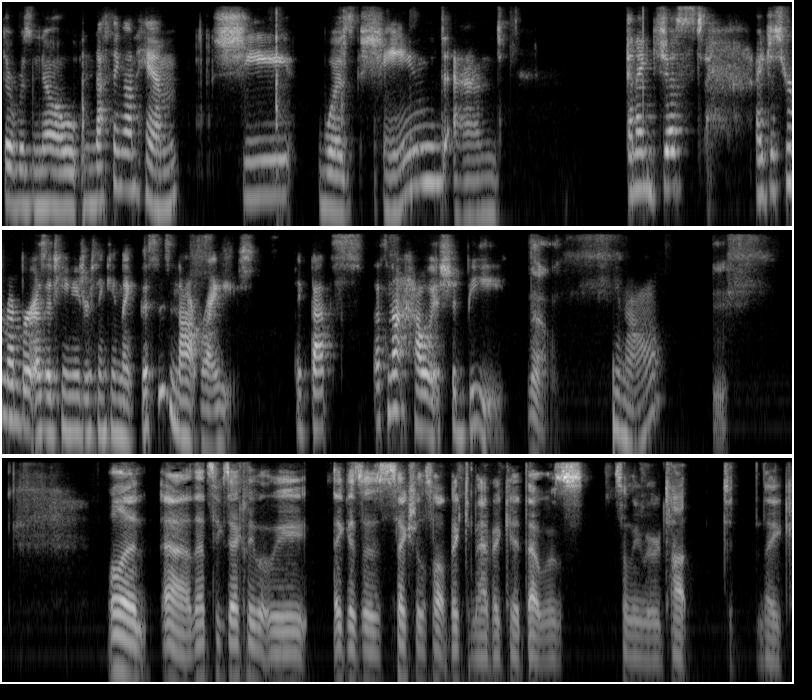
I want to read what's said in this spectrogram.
There was no nothing on him. She was shamed and and i just i just remember as a teenager thinking like this is not right like that's that's not how it should be no. you know Well, and uh, that's exactly what we like as a sexual assault victim advocate. That was something we were taught to like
